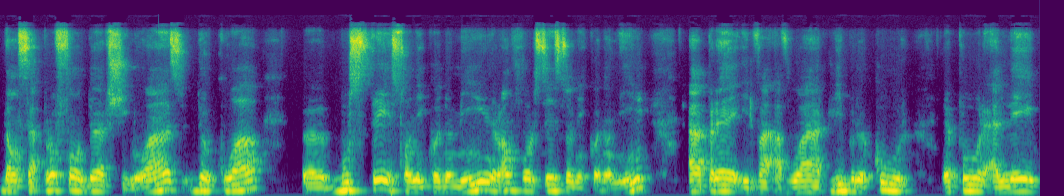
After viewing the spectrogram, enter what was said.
dans sa profondeur chinoise de quoi euh, booster son économie, renforcer son économie. Après, il va avoir libre cours pour aller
